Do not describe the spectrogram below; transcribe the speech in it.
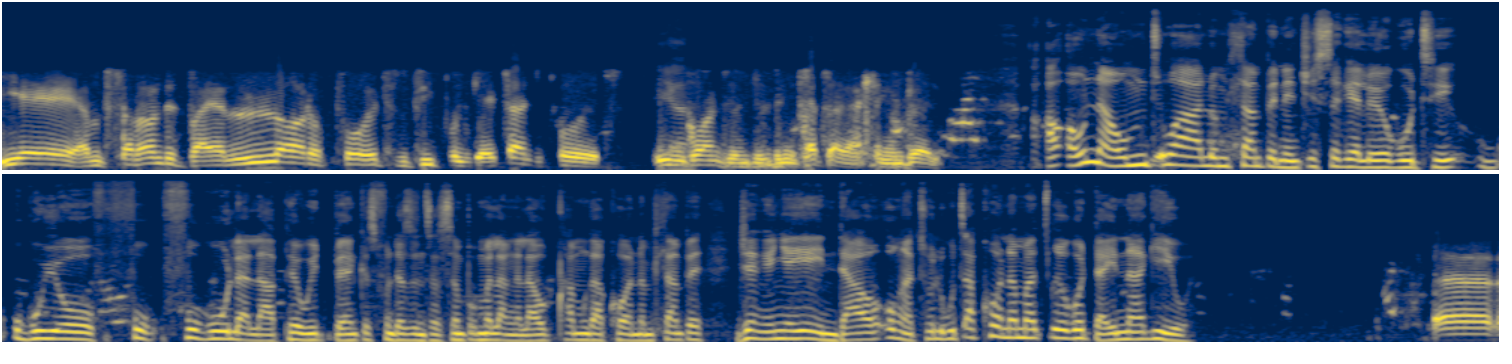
Yeah i'm surrounded by a lot of poets people. Ngiyayithanda i-poets. Yeah. inkondlo nje zingiphatha kahle ngempela. Aw- awunawo umthwalo mhlambe nentshisekelo yokuthi ukuyofukula lapha eWitbank esifundazweni sasempumalanga la uqhamuka khona mhlambe njengenye yeindawo ongathola ukuthi akhona amaciko kodwa ayinakiwe? Eh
